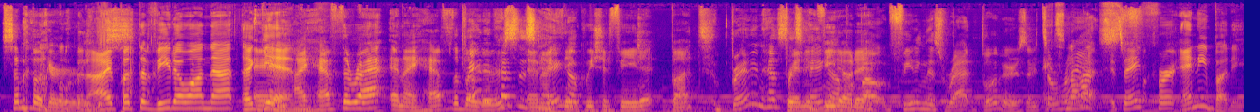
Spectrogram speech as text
some boogers. But I put the veto on that And again. I have the rat and I have the Brandon boogers, has this and I think up- we should feed it. But Brandon has Brandon this hang up vetoed it. about feeding this rat boogers. It's, it's a rat. not It's safe for anybody.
